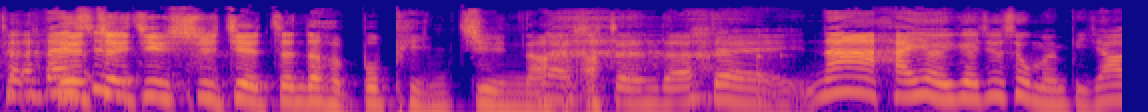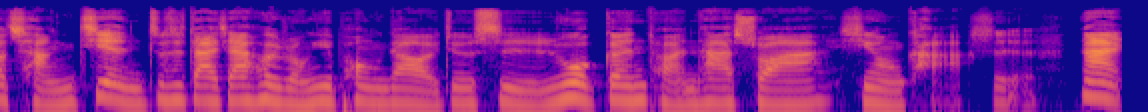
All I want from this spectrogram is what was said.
因为最近世界真的很不平均啊，那是真的。对，那还有一个就是我们比较常见，就是大家会容易碰到，就是如果跟团他刷信用卡，是那。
